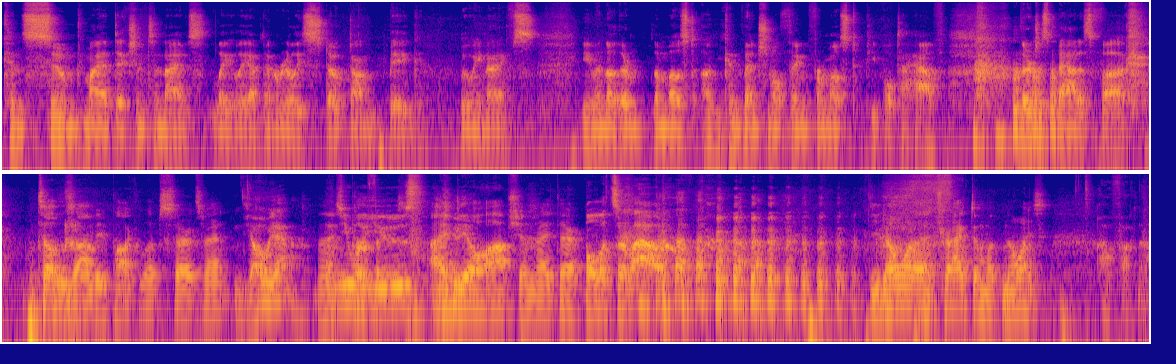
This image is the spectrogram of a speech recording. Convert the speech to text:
consumed my addiction to knives lately. I've been really stoked on big Bowie knives, even though they're the most unconventional thing for most people to have. they're just bad as fuck. Until the zombie apocalypse starts, right? Oh yeah. That's then you will use Ideal option right there. bullets are loud. You don't want to attract them with noise. oh fuck no.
